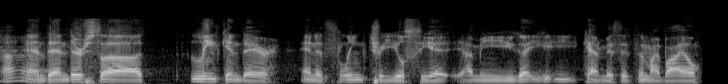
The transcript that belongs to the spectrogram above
Ah. and then there's a link in there, and it's Linktree. You'll see it. I mean, you got you, you can't miss it. It's in my bio,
